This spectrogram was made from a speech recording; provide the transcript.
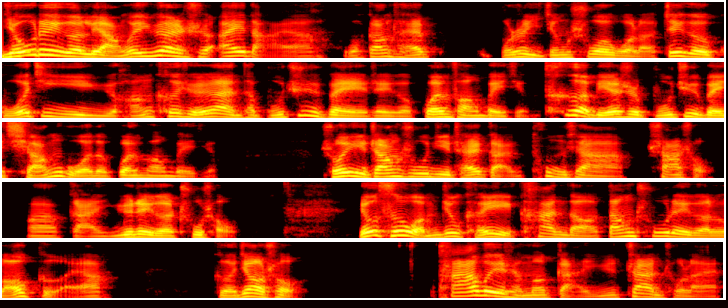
由这个两位院士挨打呀，我刚才不是已经说过了？这个国际宇航科学院它不具备这个官方背景，特别是不具备强国的官方背景，所以张书记才敢痛下杀手啊，敢于这个出手。由此我们就可以看到，当初这个老葛呀。葛教授，他为什么敢于站出来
